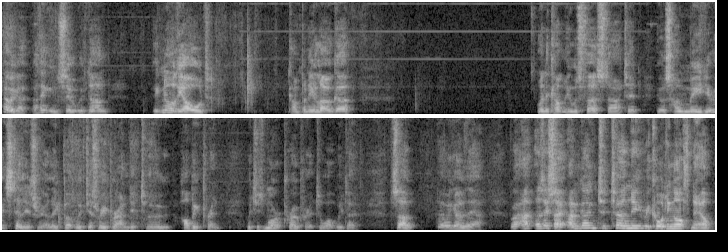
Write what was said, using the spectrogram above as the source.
There we go. I think you can see what we've done. Ignore the old company logo. When the company was first started, it was Home Media. It still is really, but we've just rebranded to Hobby Print, which is more appropriate to what we do. So, there we go there. Right, as I say, I'm going to turn the recording off now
